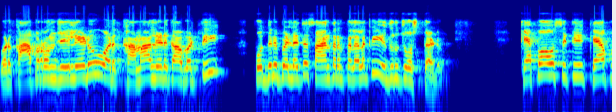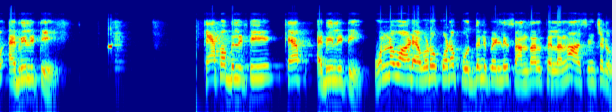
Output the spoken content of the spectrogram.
వాడు కాపరం చేయలేడు వాడు కనాలేడు కాబట్టి పొద్దున పెళ్ళైతే సాయంత్రం పిల్లలకి ఎదురు చూస్తాడు. కెపాసిటీ క్యాప్ అబిలిటీ క్యాపబిలిటీ క్యాప్ అబిలిటీ ఉన్నవాడు ఎవడో కూడా పొద్దున పెళ్ళి సంతాల పిల్లల్ని ఆశించడు.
